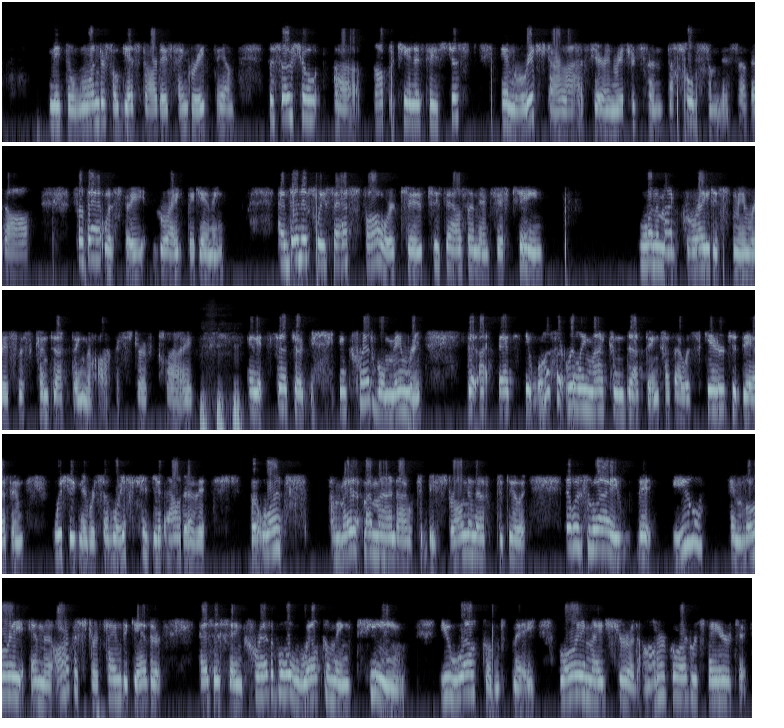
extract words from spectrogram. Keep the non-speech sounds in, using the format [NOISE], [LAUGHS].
meet the wonderful guest artists and greet them. The social uh, opportunities just enriched our lives here in Richardson, the wholesomeness of it all. So that was the great beginning. And then if we fast forward to 2015, one of my greatest memories was conducting the orchestra of Clay. [LAUGHS] and it's such an incredible memory that, I, that it wasn't really my conducting because I was scared to death and wishing there was some way [LAUGHS] I could get out of it. But once I made up my mind I could be strong enough to do it, there was a way that you and Lori and the orchestra came together as this incredible welcoming team. You welcomed me. Lori made sure an honor guard was there to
